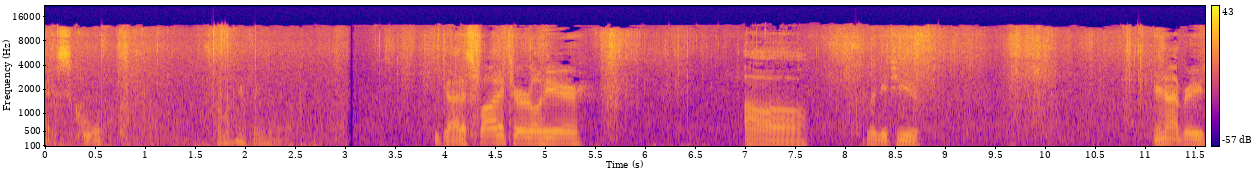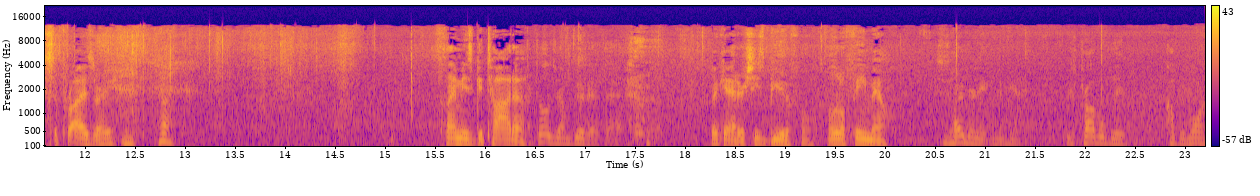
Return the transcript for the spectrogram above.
That's cool. Come on your fingernail. We got a spotted turtle here. Oh, look at you. You're not very surprised, right? Clemmys guttata. I told you I'm good at that. Look at her, she's beautiful. A little female. She's hibernating in here. There's probably a couple more.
